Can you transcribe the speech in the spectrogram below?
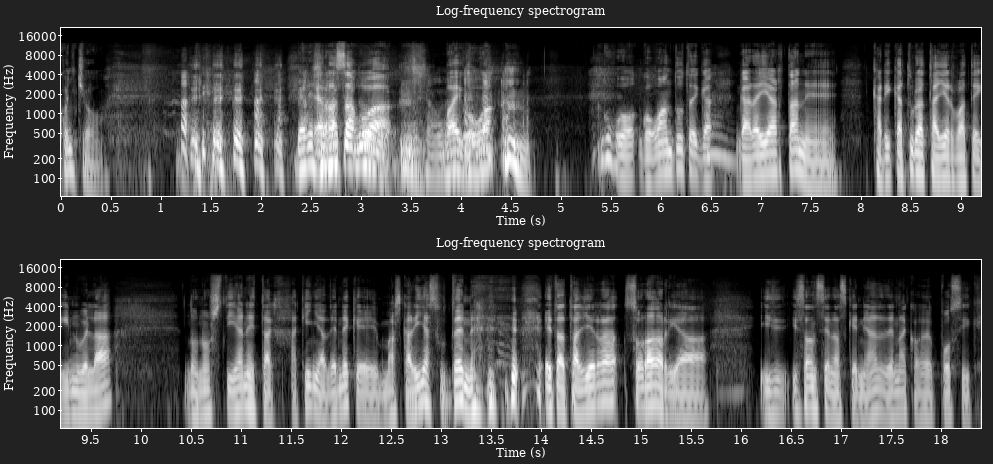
Kontxo, Errazagoa, bai, gogoan, gogo, gogoan dute ga, garai hartan e, karikatura tailer bat egin nuela, Donostian eta jakina denek eh, maskaria zuten. Eta tailerra zoragarria izan zen azkenean denak eh, pozik.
